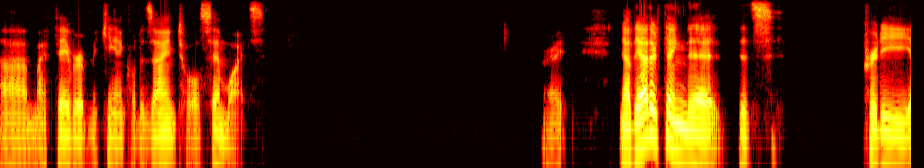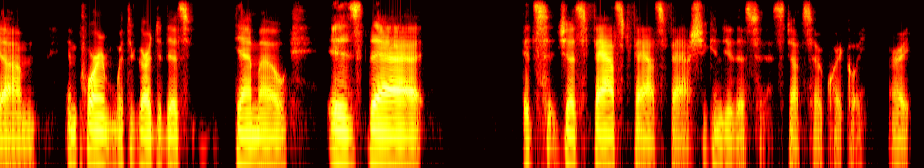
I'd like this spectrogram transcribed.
uh, my favorite mechanical design tool, SimWise. All right. Now, the other thing that, that's pretty um, important with regard to this demo is that it's just fast, fast, fast. You can do this stuff so quickly. All right.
